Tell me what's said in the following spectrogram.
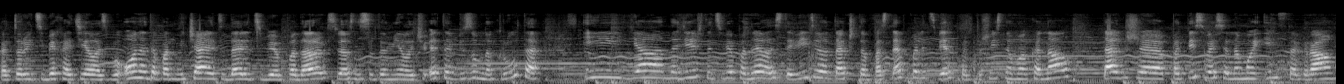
которые тебе хотелось бы. Он это подмечает и дарит тебе подарок, связанный с этой мелочью. Это безумно круто. И я надеюсь, что тебе понравилось это видео, так что поставь палец вверх, подпишись на мой канал, также подписывайся на мой инстаграм,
